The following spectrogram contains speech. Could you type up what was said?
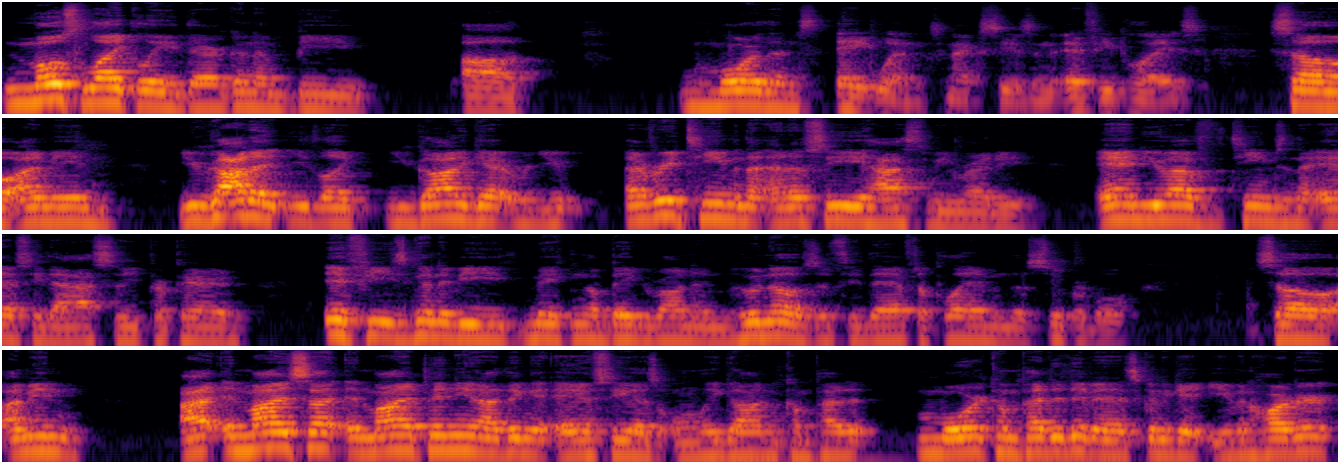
most likely they're gonna be uh more than eight wins next season if he plays so i mean you gotta like you gotta get you every team in the nfc has to be ready and you have teams in the afc that has to be prepared if he's going to be making a big run and who knows if they have to play him in the super bowl so i mean I, in my in my opinion, I think the AFC has only gotten competitive, more competitive, and it's going to get even harder.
